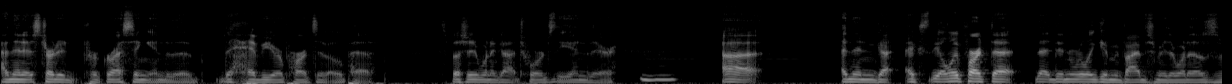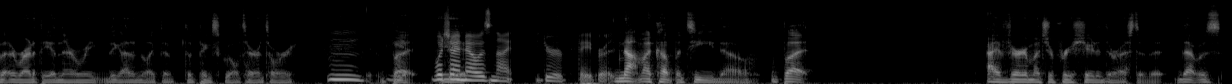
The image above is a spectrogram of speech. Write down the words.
And then it started progressing into the, the heavier parts of Opeth, especially when it got towards the end there. Mm-hmm. Uh, and then got X. The only part that that didn't really give me vibes from either one of those was right at the end there when they got into like the, the pig squeal territory. Mm, But yeah, which I know is not your favorite. Not my cup of tea, no. But I very much appreciated the rest of it. That was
